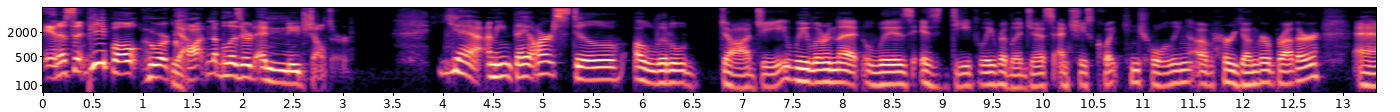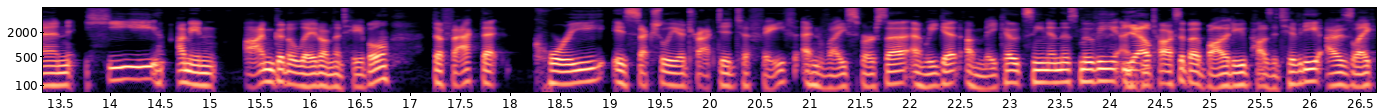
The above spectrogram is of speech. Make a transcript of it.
innocent people who are Yeah. caught in a blizzard and need shelter. Yeah, I mean, they are still a little dodgy. We learn that Liz is deeply religious and she's quite controlling of her younger brother. And he, I mean, I'm going to lay it on the table. The fact that Corey is sexually attracted to Faith and vice versa, and we get a makeout scene in this movie, and he talks about body positivity. I was like,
